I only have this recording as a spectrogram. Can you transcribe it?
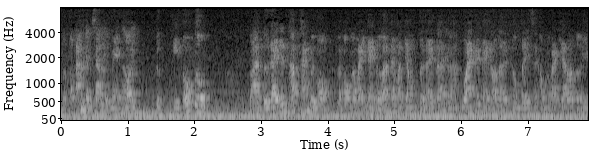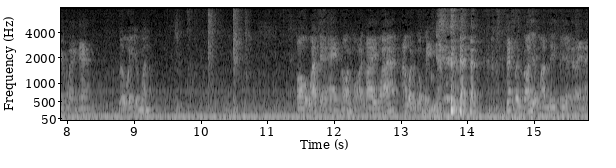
Mình có 860 ngàn thôi cực kỳ tốt luôn. Và từ đây đến hết tháng 11 là còn có 7 ngày nữa. Nếu mà trong từ đây tới qua cái ngày đó là công ty sẽ không có bán giá đó nữa nha các bạn nha. Lưu ý dùm mình. Ồ quá trời hàng nói mỏi tay quá. Áo bình của miệng chắc mình nói giùm anh đi bây giờ cái này nè.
